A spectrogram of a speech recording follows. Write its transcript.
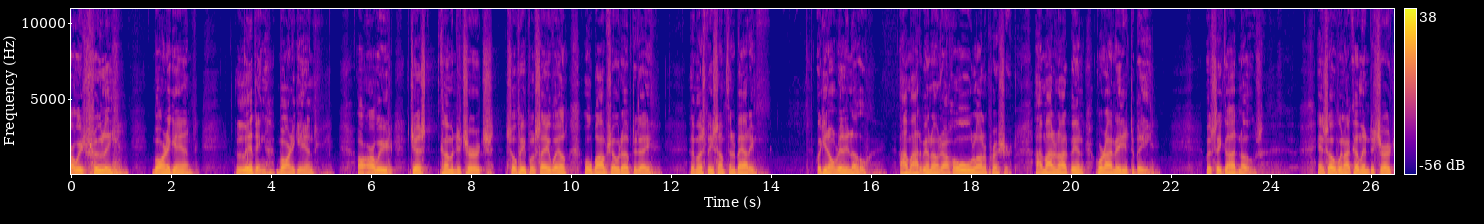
Are we truly born again, living born again? Or are we just coming to church so people say, well, old Bob showed up today. There must be something about him. Well, you don't really know. I might have been under a whole lot of pressure. I might have not been where I needed to be. But see, God knows. And so when I come into church,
